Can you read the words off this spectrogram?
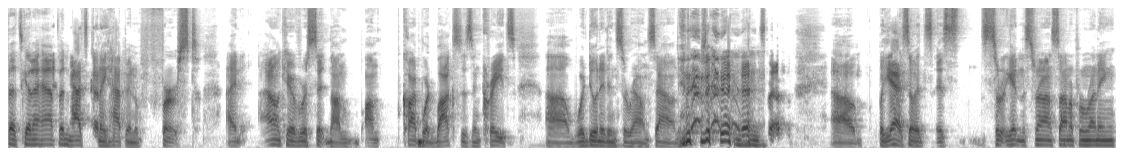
That's going to happen. that's going to happen first. I i don't care if we're sitting on on cardboard boxes and crates uh, we're doing it in surround sound. Mhm. so, um, but yeah so it's it's sort getting the surround sound up and running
